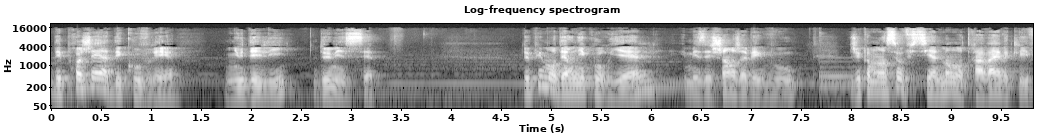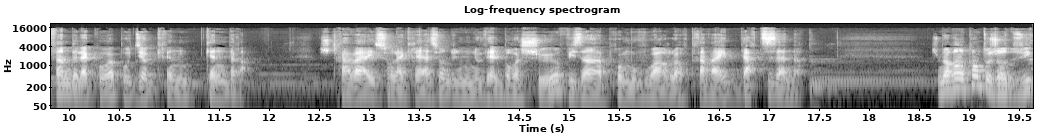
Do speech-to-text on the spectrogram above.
Des projets à découvrir. New Delhi, 2007. Depuis mon dernier courriel et mes échanges avec vous, j'ai commencé officiellement mon travail avec les femmes de la coop Udyog Kendra. Je travaille sur la création d'une nouvelle brochure visant à promouvoir leur travail d'artisanat. Je me rends compte aujourd'hui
